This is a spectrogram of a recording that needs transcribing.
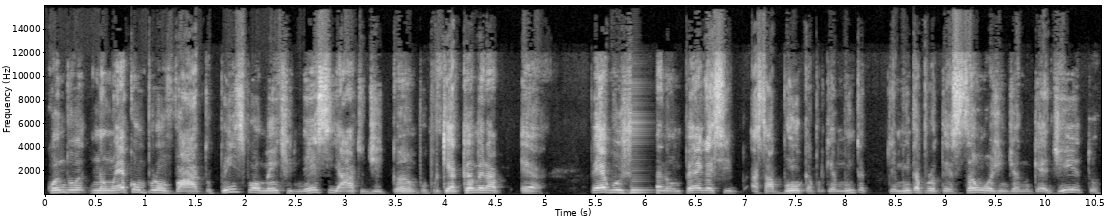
quando não é comprovado, principalmente nesse ato de campo, porque a câmera é, pega o Júnior, não pega esse, essa boca, porque é muita, tem muita proteção hoje em dia no que é dito,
